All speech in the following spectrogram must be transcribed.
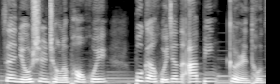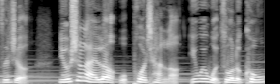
在牛市成了炮灰，不敢回家的阿斌，个人投资者，牛市来了，我破产了，因为我做了空。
